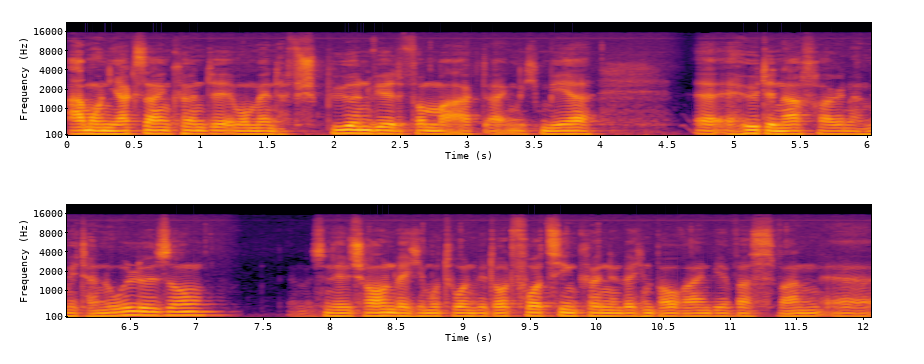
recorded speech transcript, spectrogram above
Ammoniak sein könnte. Im Moment spüren wir vom Markt eigentlich mehr äh, erhöhte Nachfrage nach Methanollösungen. Da müssen wir schauen, welche Motoren wir dort vorziehen können, in welchen Baureihen wir was wann äh,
